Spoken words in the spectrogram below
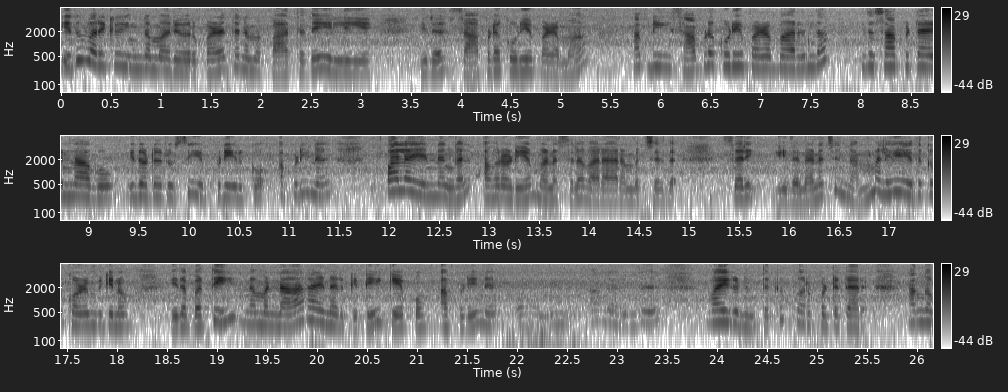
இது வரைக்கும் இந்த மாதிரி ஒரு பழத்தை நம்ம பார்த்ததே இல்லையே. இது சாப்பிடக்கூடிய பழமாக அப்படி சாப்பிடக்கூடிய பழமாக இருந்தால் இதை சாப்பிட்டா என்ன ஆகும் இதோட ருசி எப்படி இருக்கும் அப்படின்னு பல எண்ணங்கள் அவருடைய மனசில் வர ஆரம்பிச்சிருது. சரி இதை நினச்சி நம்மளே எதுக்கு குழம்பிக்கணும்? இதை பற்றி நம்ம நாராயணர்கிட்டயே கேட்போம் அப்படின்னு அங்கேருந்து வைகுண்டத்துக்கு புறப்பட்டுட்டார். அங்கே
